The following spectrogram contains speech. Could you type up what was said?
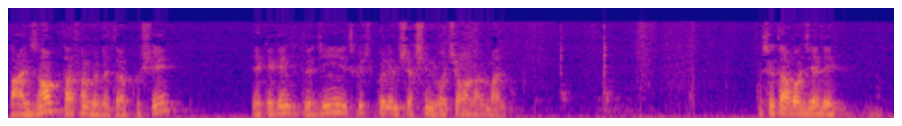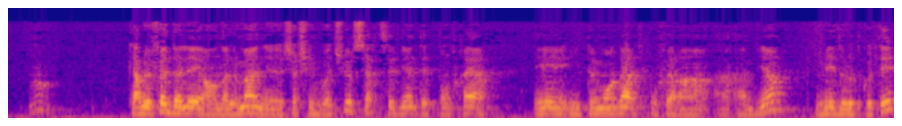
Par exemple, ta femme veut mettre à coucher et quelqu'un qui te dit Est-ce que tu peux aller me chercher une voiture en Allemagne? Est-ce que tu as le droit d'y aller? Non. Car le fait d'aller en Allemagne chercher une voiture, certes c'est bien d'être ton frère et il te mandate pour faire un, bien, mais de l'autre côté,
